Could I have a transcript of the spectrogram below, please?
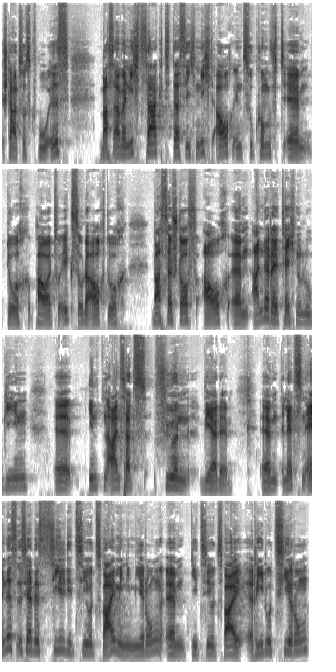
Status quo ist. Was aber nicht sagt, dass ich nicht auch in Zukunft ähm, durch Power to X oder auch durch Wasserstoff auch ähm, andere Technologien äh, in den Einsatz führen werde. Ähm, letzten Endes ist ja das Ziel die CO2-Minimierung, ähm, die CO2-Reduzierung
